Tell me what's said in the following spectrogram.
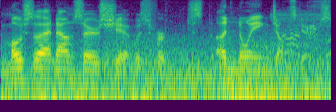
Most of that downstairs shit was for just annoying jump scares.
